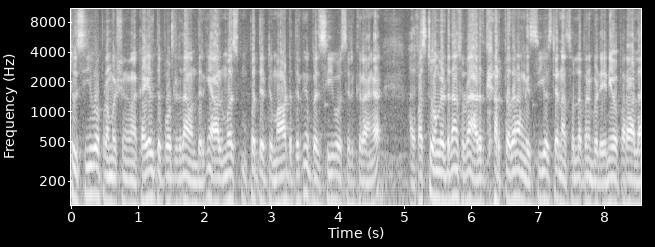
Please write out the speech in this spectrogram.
டு சிஓ ப்ரமோஷன் நான் கையெழுத்து போட்டுட்டு தான் வந்திருக்கேன். ஆல்மோஸ்ட் முப்பத்தெட்டு மாவட்டத்திற்கு இப்போ சிஓஸ் இருக்கிறாங்க. அது ஃபஸ்ட்டு உங்கள்கிட்ட தான் சொல்கிறேன் அதுக்கு அடுத்ததான் அவங்க சிஓஸ்ட்டே நான் சொல்ல போகிறேன் பட் எனியோ பரவாயில்ல.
